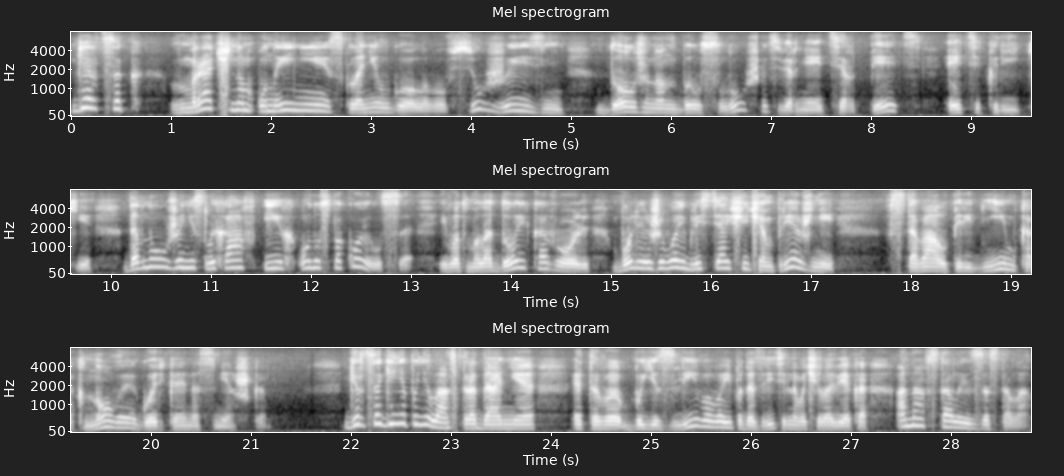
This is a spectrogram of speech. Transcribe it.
Герцог в мрачном унынии склонил голову. Всю жизнь должен он был слушать, вернее, терпеть эти крики. Давно уже не слыхав их, он успокоился. И вот молодой король, более живой и блестящий, чем прежний, вставал перед ним, как новая горькая насмешка. Герцогиня поняла страдания этого боязливого и подозрительного человека. Она встала из-за стола.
